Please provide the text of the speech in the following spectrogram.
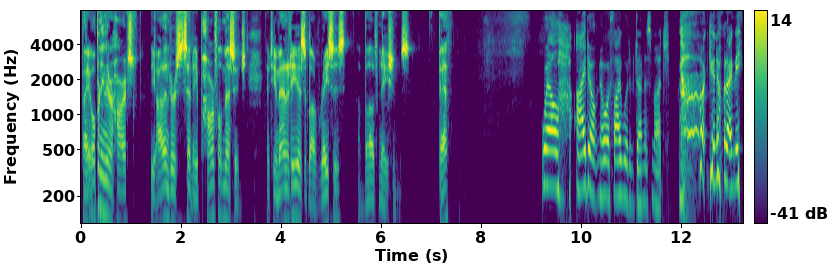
By opening their hearts, the islanders sent a powerful message that humanity is above races, above nations. Beth? Well, I don't know if I would have done as much. you know what I mean?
